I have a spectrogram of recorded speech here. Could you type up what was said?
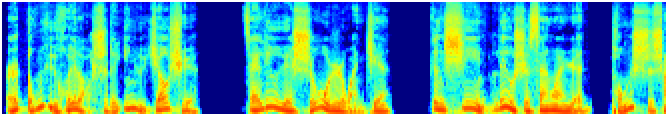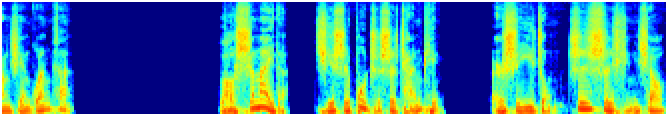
而董宇辉老师的英语教学在六月十五日晚间。更吸引六十三万人同时上线观看。老师卖的其实不只是产品，而是一种知识行销。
